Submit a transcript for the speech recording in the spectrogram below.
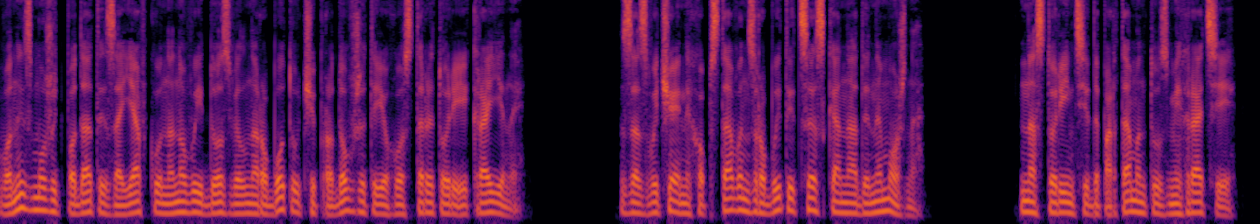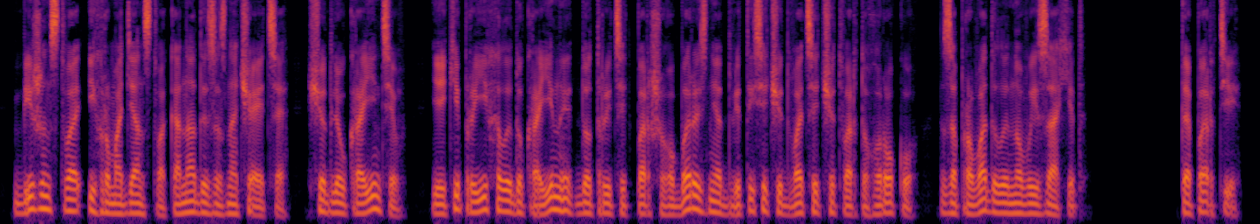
вони зможуть подати заявку на новий дозвіл на роботу чи продовжити його з території країни. За звичайних обставин зробити це з Канади не можна. На сторінці Департаменту з міграції, біженства і громадянства Канади зазначається, що для українців, які приїхали до країни до 31 березня 2024 року, запровадили новий захід. Тепер ті,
